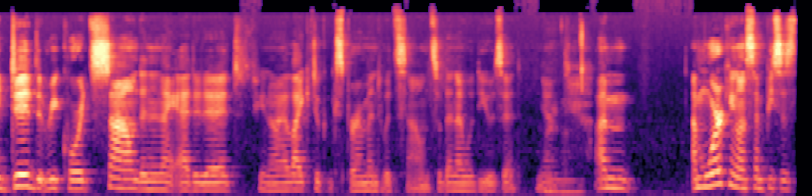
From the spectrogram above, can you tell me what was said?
I did record sound and then I edit it. You know, I like to experiment with sound, so then I would use it. Yeah, I'm I'm working on some pieces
